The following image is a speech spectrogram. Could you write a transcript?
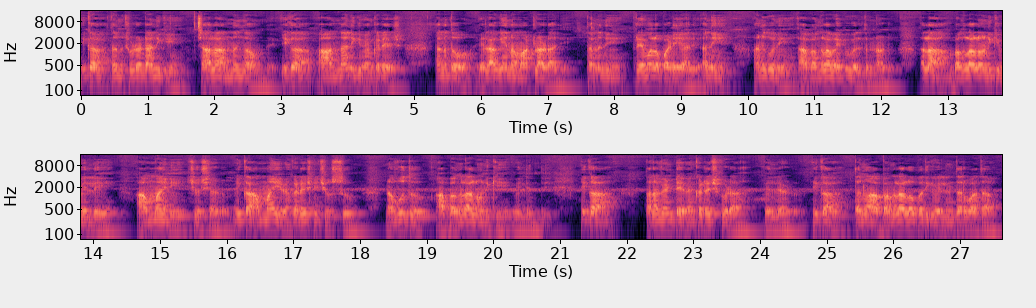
ఇక తను చూడటానికి చాలా అందంగా ఉంది. ఇక ఆ అందానికి వెంకటేష్ తనతో ఎలాగైనా మాట్లాడాలి తనని ప్రేమలో పడేయాలి అని అనుకుని ఆ బంగ్లా వైపు వెళ్తున్నాడు. అలా బంగ్లాలోనికి వెళ్ళి ఆ అమ్మాయిని చూశాడు. ఇక ఆ అమ్మాయి వెంకటేష్ని చూస్తూ నవ్వుతూ ఆ బంగ్లాలోనికి వెళ్ళింది. ఇక తన వెంటే వెంకటేష్ కూడా వెళ్ళాడు. ఇక తను ఆ బంగ్లా లోపలికి వెళ్ళిన తర్వాత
